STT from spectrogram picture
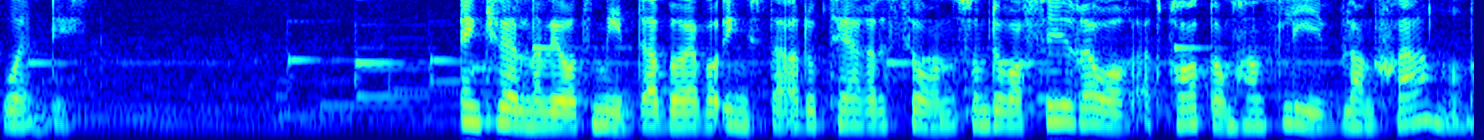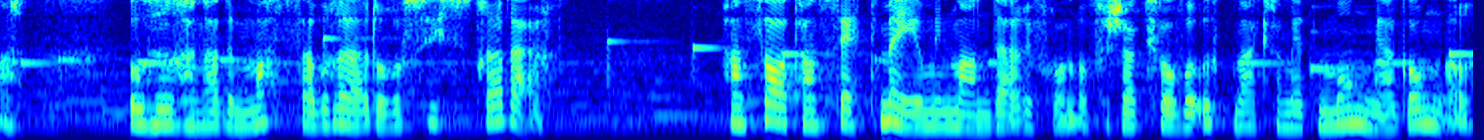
Wendy. En kväll när vi åt middag började vår yngsta adopterade son, som då var fyra år, att prata om hans liv bland stjärnorna och hur han hade massa bröder och systrar där. Han sa att han sett mig och min man därifrån och försökt få vår uppmärksamhet många gånger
